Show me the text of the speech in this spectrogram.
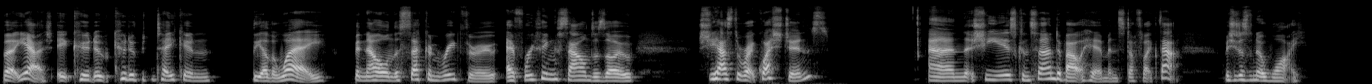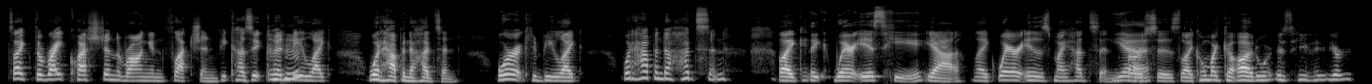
but yeah it could have could have been taken the other way but now on the second read through everything sounds as though she has the right questions and that she is concerned about him and stuff like that but she doesn't know why It's like the right question, the wrong inflection, because it could Mm-hmm. be like, what happened to Hudson? Or it could be like, what happened to Hudson? Like, like where is he yeah, like, where is my Hudson? Yeah. Versus, like, oh my God, where is he here?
